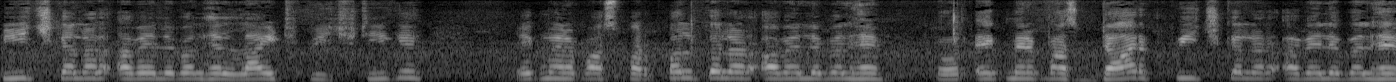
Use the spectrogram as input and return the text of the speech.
पीच कलर अवेलेबल है लाइट पीच ठीक है? एक मेरे पास पर्पल कलर अवेलेबल है और एक मेरे पास डार्क पीच कलर अवेलेबल है।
